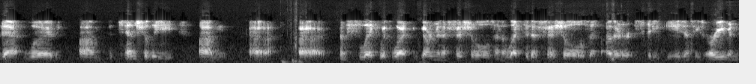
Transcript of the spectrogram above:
that would um, potentially um, uh, uh, conflict with what government officials and elected officials and other city agencies or even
